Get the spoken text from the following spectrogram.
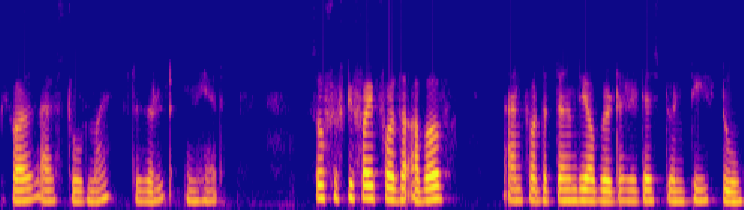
because I've stored my result in here. So 55 for the above and for the ternary operator it is 22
